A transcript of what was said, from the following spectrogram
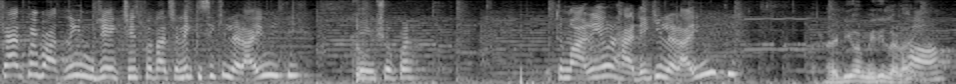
खैर कोई बात नहीं मुझे एक चीज़ पता चली किसी की लड़ाई हुई थी? गेम शो पर। तुम्हारी और हैरी की लड़ाई हुई थी? हैडी और मेरी लड़ाई? हाँ।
